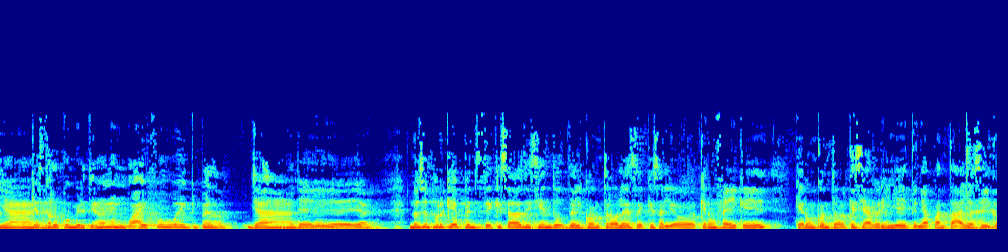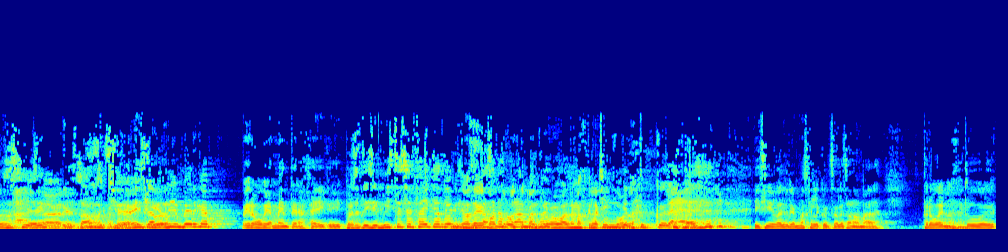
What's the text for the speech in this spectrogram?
ya. Que hasta lo convirtieron en waifu, güey, qué pedo. Ya, ya, ya, ya, ya. No sé por qué pensé que estabas diciendo del control ese que salió, que era un fake, ¿eh? Que era un control que se abría y tenía pantallas y cosas así, Ah, ¿eh? está verga, Estaba muy no sé chido. cómo- Estaba bien verga, pero obviamente era fake, ¿eh? Por eso te dicen, ¿viste ese fake, Adrián? me que control, ese enamorando, control vale más que la Chinga consola. y sí, valdría más que la consola esa mamada. Pero bueno, tú, eh,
